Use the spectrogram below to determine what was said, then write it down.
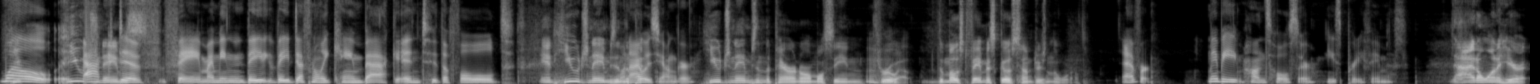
Well, huge active names. fame. I mean, they they definitely came back into the fold and huge names in when the I was younger. huge names in the paranormal scene Mm-hmm. throughout. The most famous ghost hunters in the world. Ever. Maybe Hans Holzer. He's pretty famous. Nah, I don't want to hear it.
